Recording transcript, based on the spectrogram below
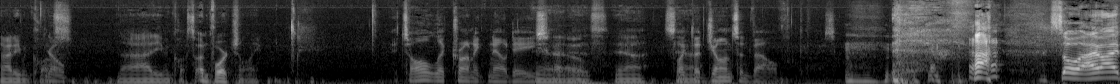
not even close. Not even close. Unfortunately, it's all electronic nowadays. yeah, it is. Yeah, It's like yeah. the Johnson valve, So I, I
